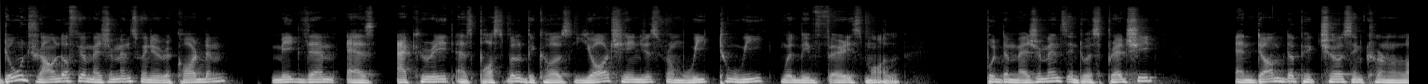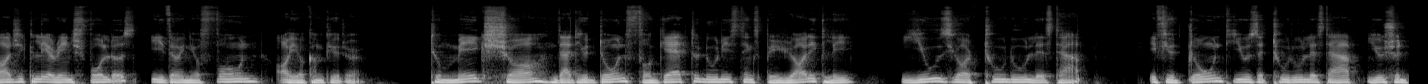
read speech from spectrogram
Don't round off your measurements when you record them. Make them as accurate as possible because your changes from week to week will be very small. Put the measurements into a spreadsheet and dump the pictures in chronologically arranged folders either in your phone or your computer. To make sure that you don't forget to do these things periodically, use your to do list app. If you don't use a to do list app, you should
